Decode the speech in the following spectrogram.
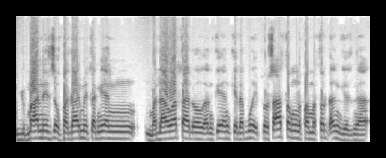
manage o paggamit ang iyang madawatan o ang kiyang kinabuhi pero sa atong napamatud ang gyud nga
